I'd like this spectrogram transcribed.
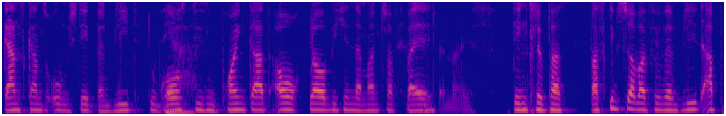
Ganz, ganz oben steht Van Vliet. Du brauchst Ja. diesen Point Guard auch, glaube ich, in der Mannschaft, wäre nice. den Clippers. Was gibst du aber für Van Vliet ab?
